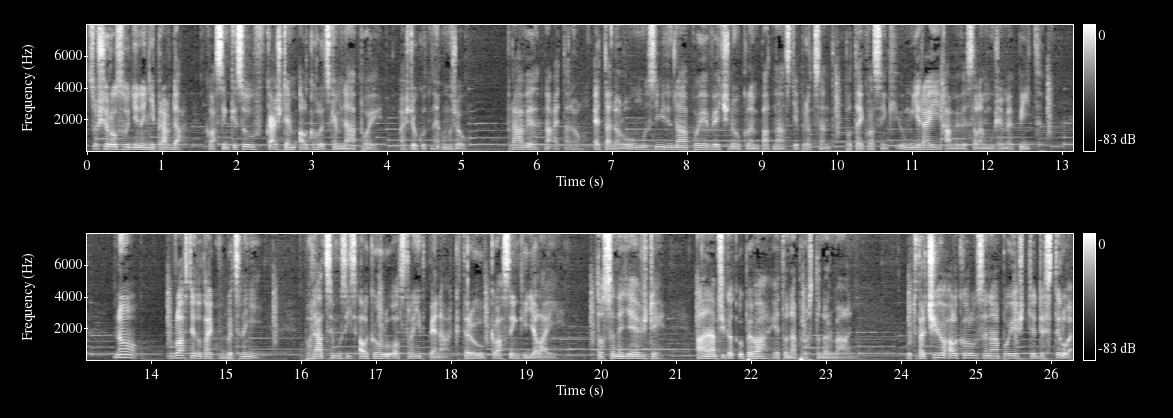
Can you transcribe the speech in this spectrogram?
Což rozhodně není pravda. Kvasinky jsou v každém alkoholickém nápoji, až dokud neumřou právě na etanol. Etanolu musí být v nápoji většinou kolem 15%, poté kvasinky umírají a my veselé můžeme pít. No, vlastně to tak vůbec není. Pořád se musí z alkoholu odstranit pěna, kterou kvasinky dělají. To se neděje vždy, ale například u piva je to naprosto normální. U tvrdšího alkoholu se nápoj ještě destiluje,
